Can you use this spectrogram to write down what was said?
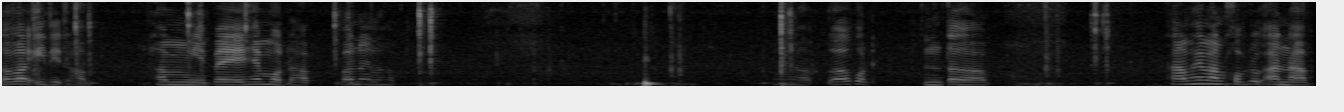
แล้วก็ edit ครับทำอย่างนี้ไปให้หมดนะครับแป๊บนึงนะครับนี่ครับ แล้วกด enter ครับทำให้มันครบทุกอันนะครับ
